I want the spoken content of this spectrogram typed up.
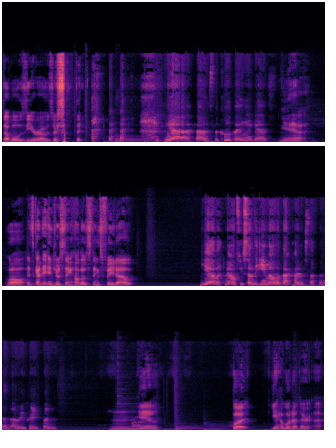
double zeros or something. yeah, that was the cool thing, I guess. Yeah. Well, it's kind of interesting how those things fade out. Yeah, like now if you send the email with that kind of stuff in it, that would be pretty funny. Hmm, yeah. But, yeah, what other. Uh,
